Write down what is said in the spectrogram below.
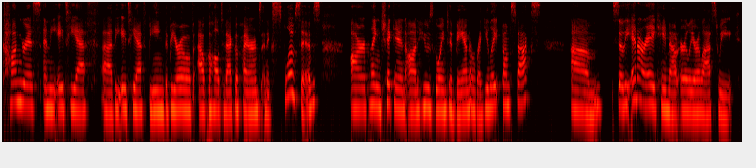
Congress and the ATF, uh, the ATF being the Bureau of Alcohol, Tobacco, Firearms, and Explosives, are playing chicken on who's going to ban or regulate bump stocks. Um, so the NRA came out earlier last week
